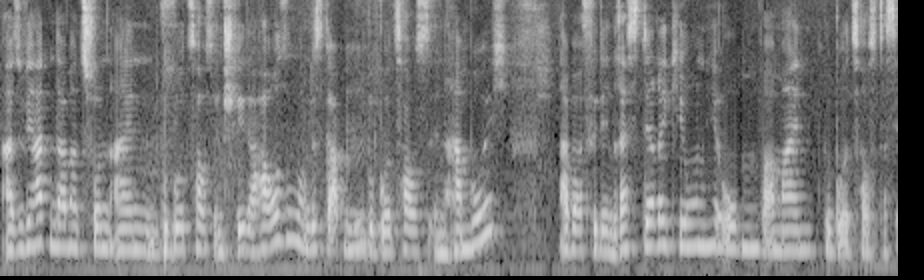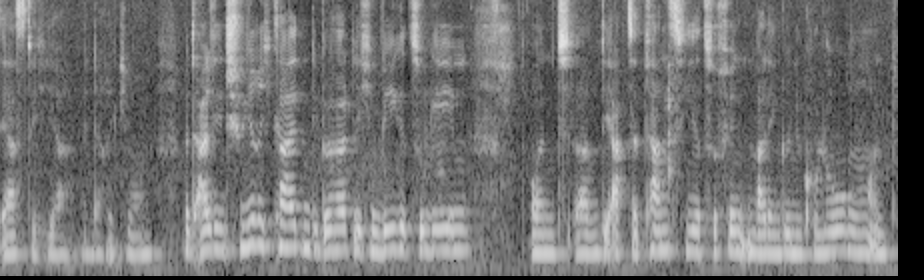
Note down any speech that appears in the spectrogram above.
Also wir hatten damals schon ein Geburtshaus in Schlederhausen und es gab ein mhm. Geburtshaus in Hamburg. Aber für den Rest der Region hier oben war mein Geburtshaus das erste hier in der Region. Mit all den Schwierigkeiten, die behördlichen Wege zu gehen und ähm, die Akzeptanz hier zu finden bei den Gynäkologen und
